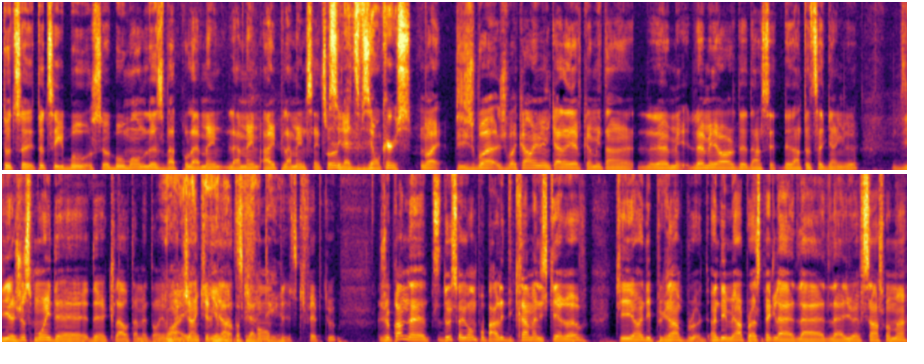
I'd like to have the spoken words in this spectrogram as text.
tout ce, tout ces beaux, ce beau monde-là se battent pour la même, la même hype, la même ceinture. C'est la division Curse. Ouais, puis je vois, je vois quand même Ankalaev comme étant le, le meilleur de, dans, cette, de- dans toute cette gang-là. Il y a juste moins de, de clout, admettons. Il y a moins de gens qui regardent ce qu'ils font, ce qu'il fait et tout. Je vais prendre un petit deux secondes pour parler d'Ikram Aliskerov, qui est un des plus grands, un des meilleurs prospects de la, de la, de la UFC en ce moment.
